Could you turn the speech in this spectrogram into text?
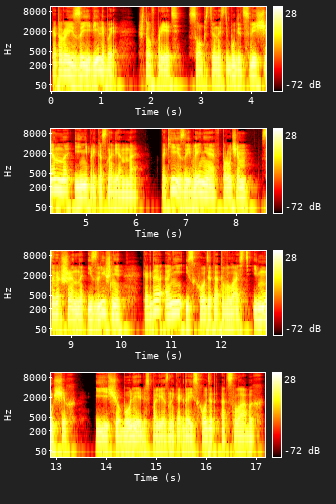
которые заявили бы, что впредь собственность будет священна и неприкосновенна. Такие заявления, впрочем, совершенно излишни, когда они исходят от власть имущих, и еще более бесполезны, когда исходят от слабых.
